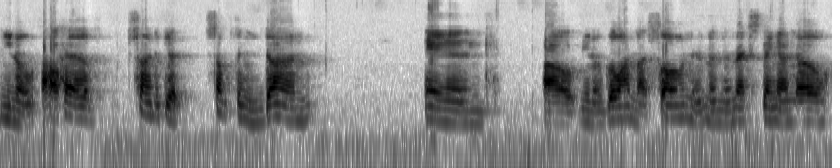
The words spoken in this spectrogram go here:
you know, I'll have trying to get something done, and I'll, you know, go on my phone, and then the next thing I know,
